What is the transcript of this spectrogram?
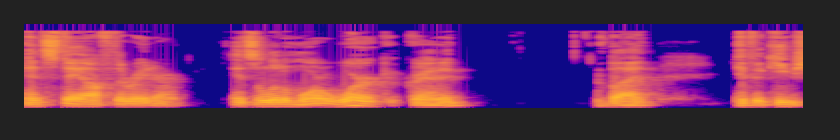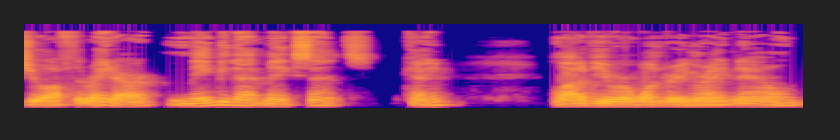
and stay off the radar. It's a little more work, granted, but if it keeps you off the radar, maybe that makes sense. Okay. A lot of you are wondering right now,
